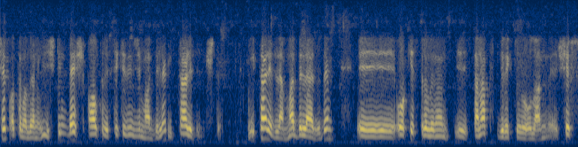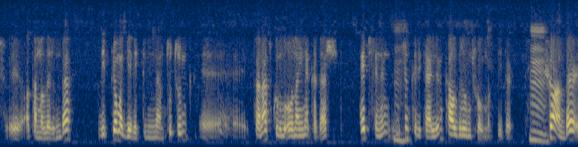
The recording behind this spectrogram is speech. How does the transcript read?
şef atamalarına ilişkin 5, 6 ve 8. maddeler iptal edilmiştir. Bu iptal edilen maddelerde de e, orkestraların e, sanat direktörü olan e, şef e, atamalarında diploma gerekliliğinden tutun e, sanat kurulu onayına kadar hepsinin hmm. bütün kriterlerin kaldırılmış olmasıydı. Hmm. Şu anda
